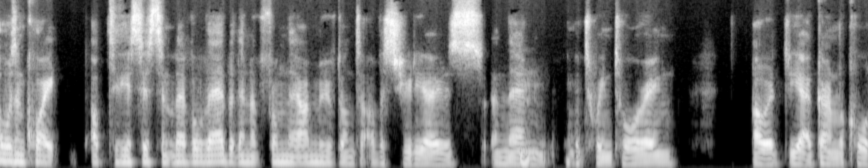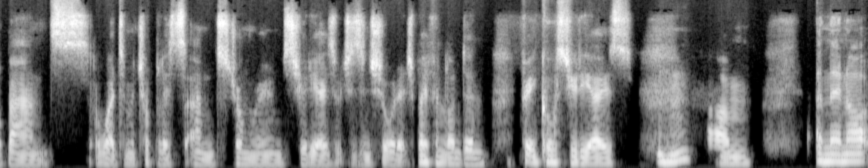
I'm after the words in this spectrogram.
I wasn't quite up to the assistant level there, but then uh, from there I moved on to other studios, and then hmm. in between touring, I would yeah go and record bands. I worked in Metropolis and Strongroom Studios, which is in Shoreditch, both in London. Pretty cool studios. Mm-hmm. Um, and then uh,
